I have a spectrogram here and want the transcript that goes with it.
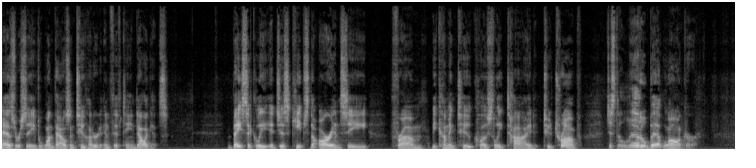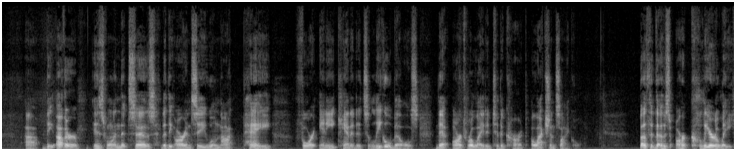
has received 1,215 delegates. Basically, it just keeps the RNC from becoming too closely tied to Trump just a little bit longer. Uh, the other is one that says that the RNC will not pay for any candidates' legal bills that aren't related to the current election cycle. Both of those are clearly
